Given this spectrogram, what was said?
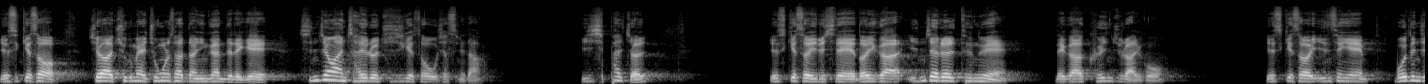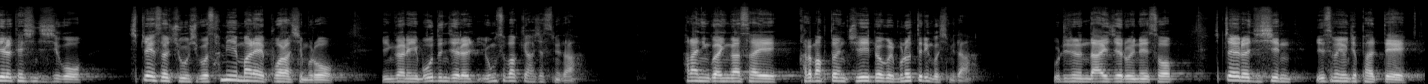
예수께서 죄와 죽음의 종을 살던 인간들에게 진정한 자유를 주시기 위해서 오셨습니다. 28절 예수께서 이르시되 너희가 인자를 든 후에 내가 그인 줄 알고 예수께서 인생의 모든 죄를 대신 지시고 십자에서 죽으시고 3일 만에 부활하심으로 인간의 모든 죄를 용서받게 하셨습니다. 하나님과 인간 사이에 가로막던 죄의 벽을 무너뜨린 것입니다. 우리는 나의 죄로 인해서 십자가를 지신 예수님을 영접할 때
